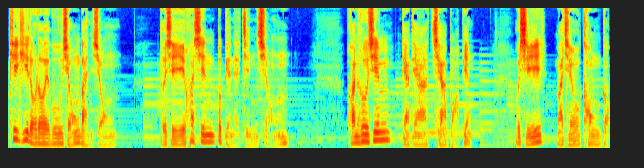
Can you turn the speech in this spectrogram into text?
起起落落的无常万象，都是发生不变的真相。凡夫心定定车半变，有时嘛像空谷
